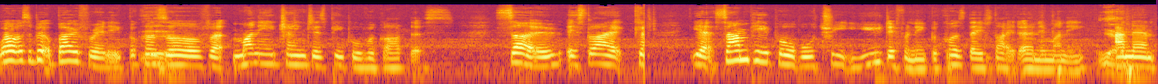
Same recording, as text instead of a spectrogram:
Well, it's a bit of both really because Yeah. of uh, money changes people regardless. So it's like. Yeah, some people will treat you differently because they've started earning money, Yeah. and then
